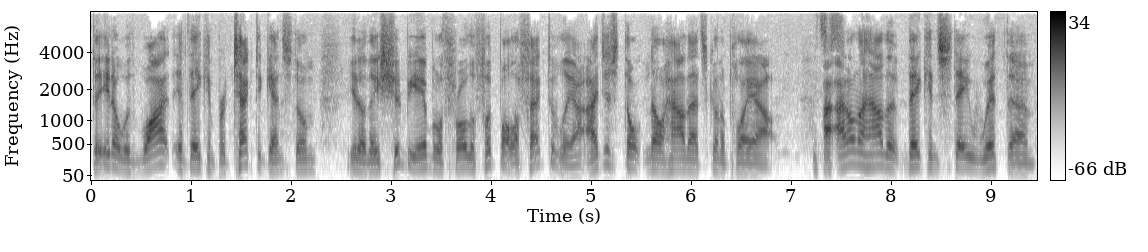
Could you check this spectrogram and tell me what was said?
The, you know, with Watt, if they can protect against them, you know, they should be able to throw the football effectively. I, I just don't know how that's going to play out. I, I don't know how the, they can stay with them.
